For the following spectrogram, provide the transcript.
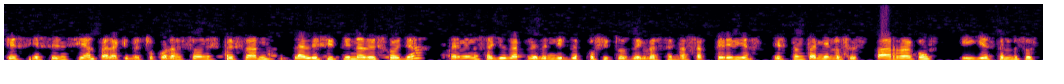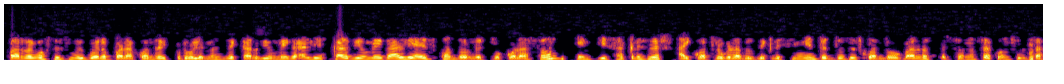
que es esencial para que nuestro corazón esté sano. La lecitina de soya también nos ayuda a prevenir depósitos de grasa en las arterias. Están también los espárragos, y este los espárragos es muy bueno para cuando hay problemas de cardiomegalia. Cardiomegalia es cuando nuestro corazón empieza a crecer. Hay cuatro grados de crecimiento, entonces cuando van las personas a consulta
